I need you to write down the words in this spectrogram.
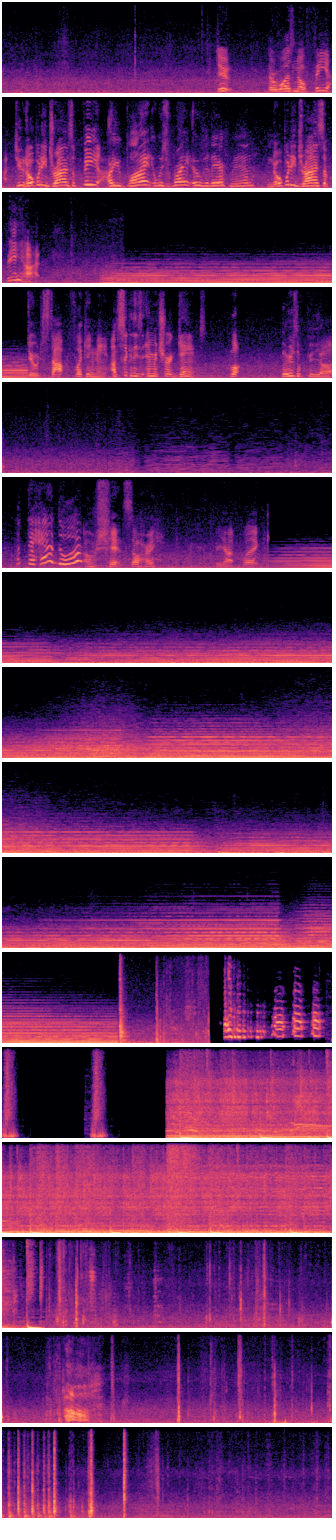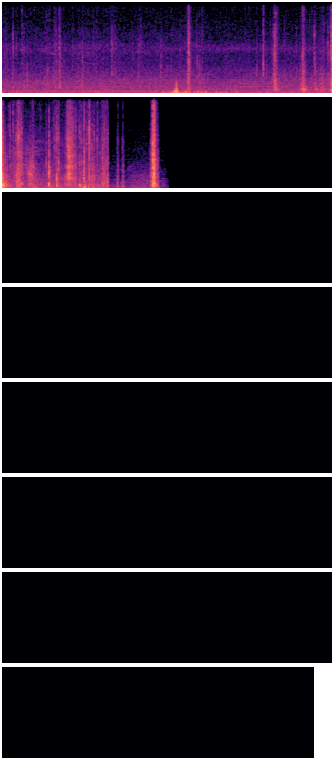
Dude, there was no Fiat. Dude. Nobody drives a Fiat. Are you blind? It was right over there, man. Nobody drives a Fiat. Dude, stop flicking me. I'm sick of these immature games. Look, there's a Fiat. The hell, dude? Oh shit, sorry. Fiat flick.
